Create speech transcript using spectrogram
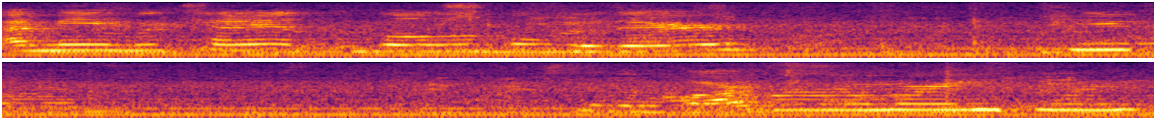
I mean, we can't go look over there, to the barber room or anything.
